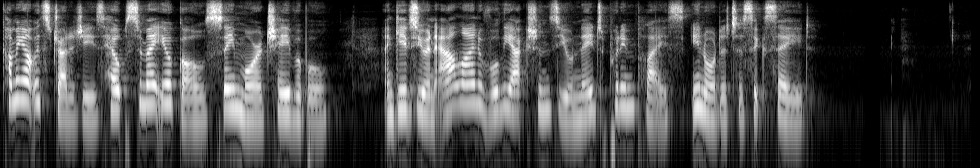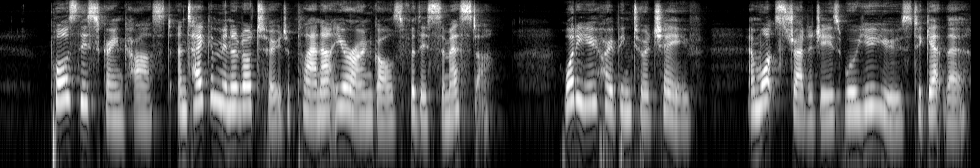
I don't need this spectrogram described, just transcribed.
Coming up with strategies helps to make your goals seem more achievable and gives you an outline of all the actions you'll need to put in place in order to succeed. Pause this screencast and take a minute or two to plan out your own goals for this semester. What are you hoping to achieve? And what strategies will you use to get there?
